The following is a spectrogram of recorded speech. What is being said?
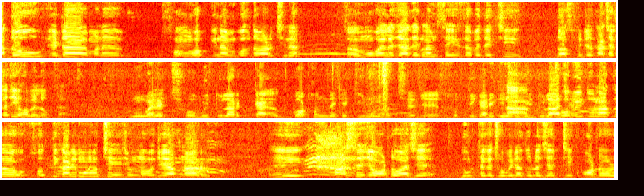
আদৌ এটা মানে সম্ভব কিনা আমি বলতে পারছি না। তবে মোবাইলে যা দেখলাম সেই হিসাবে দেখছি দশ ফিটের কাছাকাছি হবে লোকটা। মোবাইলের ছবি তোলার গঠন দেখে কি মনে হচ্ছে? যে সত্যিকারই কি ছবি তোলা ছবি তোলা তো সত্যিকারই মনে হচ্ছে এই জন্য যে আপনার এই পাশে যে অটো আছে দূর থেকে ছবিটা তুলেছে ঠিক অটোর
